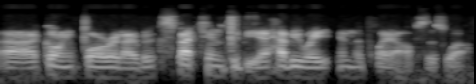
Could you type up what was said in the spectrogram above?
uh, going forward. I would expect him to be a heavyweight in the playoffs as well.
